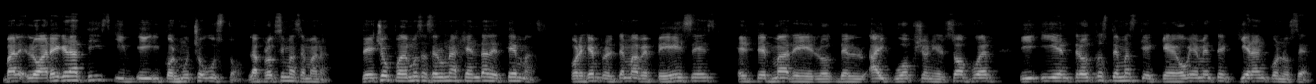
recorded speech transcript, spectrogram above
Vale, lo haré gratis y, con mucho gusto la próxima semana. De hecho, podemos hacer una agenda de temas. Por ejemplo, el tema BPS, el tema de del IQ Option y el software, y, y entre otros temas que, que obviamente quieran conocer.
